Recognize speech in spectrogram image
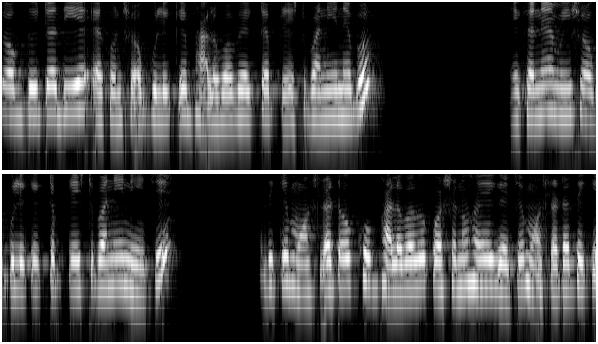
টক দইটা দিয়ে এখন সবগুলিকে ভালোভাবে একটা পেস্ট বানিয়ে নেব। এখানে আমি সবগুলিকে একটা পেস্ট বানিয়ে নিয়েছি। এদিকে মশলাটাও খুব ভালোভাবে কষানো হয়ে গেছে। মশলাটা থেকে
